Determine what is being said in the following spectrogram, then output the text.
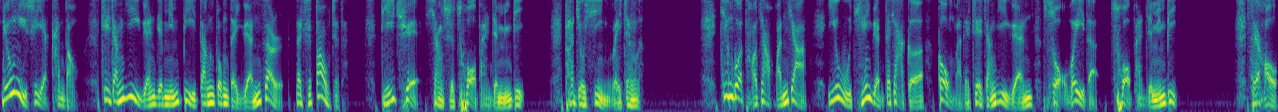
刘女士也看到这张一元人民币当中的“元”字儿，那是倒着的，的确像是错版人民币。她就信以为真了，经过讨价还价，以五千元的价格购买了这张一元所谓的错版人民币。随后，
